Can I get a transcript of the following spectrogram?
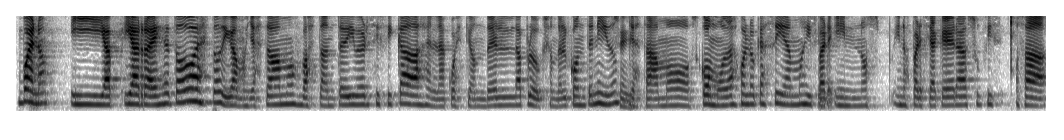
Bueno, y a, y a raíz de todo esto, digamos, ya estábamos bastante diversificadas en la cuestión de la producción del contenido, Sí. ya estábamos cómodas con lo que hacíamos y, Sí. pare- y, nos, y nos parecía que era suficiente, o sea,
